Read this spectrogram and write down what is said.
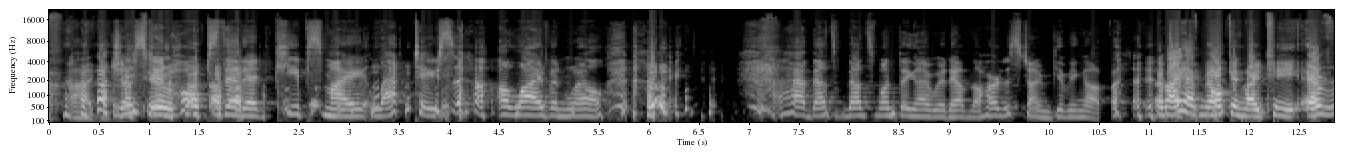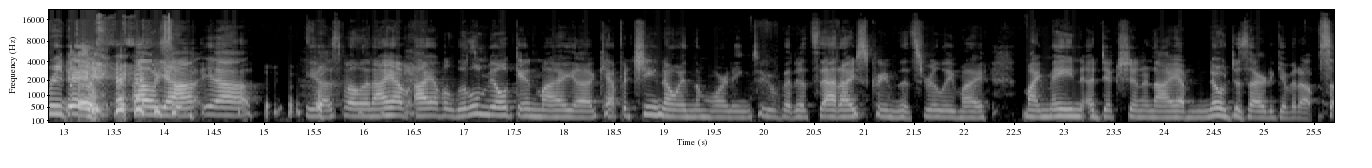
uh, just in hopes that it keeps my lactase alive and well. that's that's one thing I would have the hardest time giving up. and I have milk in my tea every day. oh yeah, yeah. yes, well, and I have I have a little milk in my uh, cappuccino in the morning too, but it's that ice cream that's really my my main addiction, and I have no desire to give it up. So,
